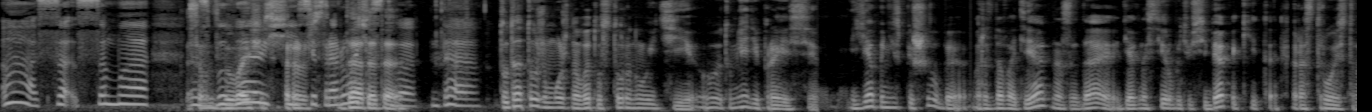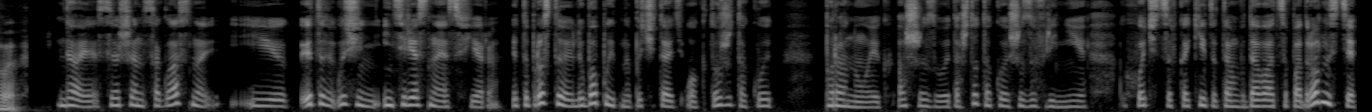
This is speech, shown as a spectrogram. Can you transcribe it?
а, самосбывающееся пророчество. Да, да, да. да. Туда тоже можно в эту сторону уйти. Вот у меня депрессия. Я бы не спешил бы раздавать диагнозы, да, диагностировать у себя какие-то расстройства. Да, я совершенно согласна. И это очень интересная сфера. Это просто любопытно почитать, о, кто же такой параноик, а шизоид, а что такое шизофрения? Хочется в какие-то там вдаваться подробности.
